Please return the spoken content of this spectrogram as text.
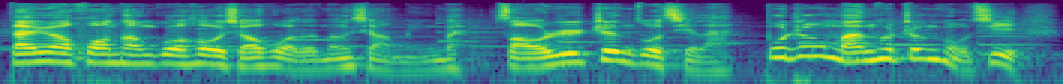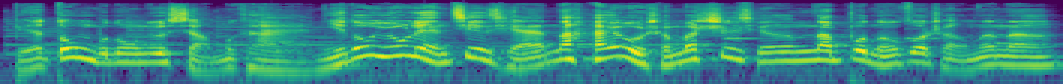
但愿荒唐过后，小伙子能想明白，早日振作起来，不蒸馒头争口气，别动不动就想不开。你都有脸借钱，那还有什么事情那不能做成的呢？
